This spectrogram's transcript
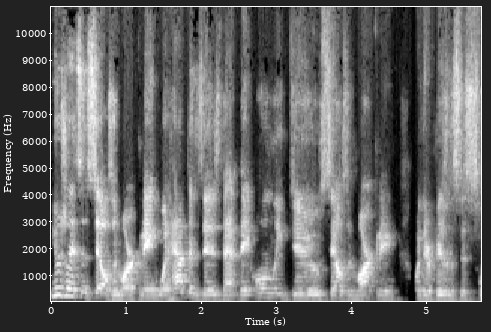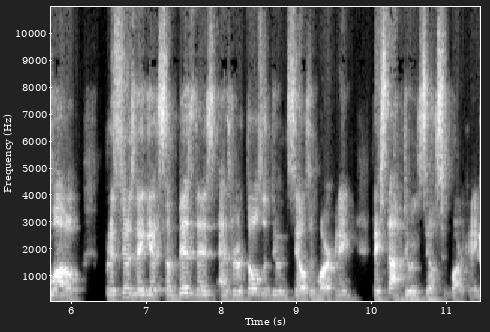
Usually it's in sales and marketing. What happens is that they only do sales and marketing when their business is slow. But as soon as they get some business, as their adults are doing sales and marketing, they stop doing sales and marketing.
